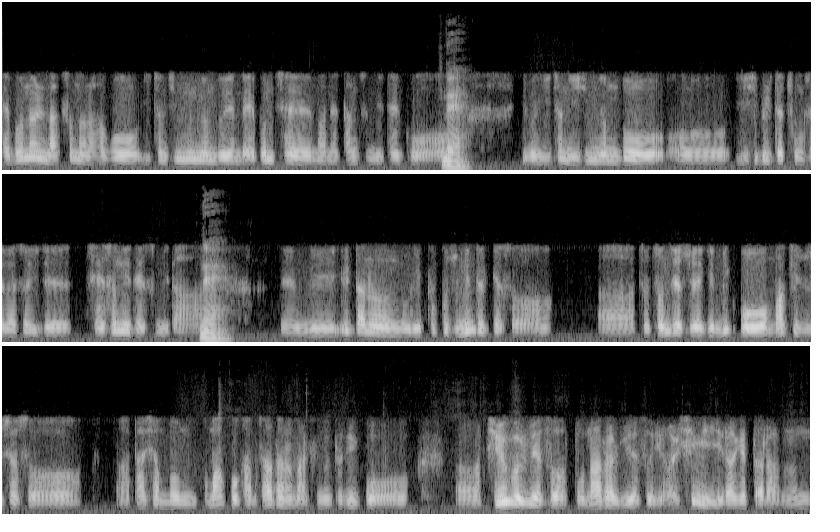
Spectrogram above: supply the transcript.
세 번을 낙선을 하고 2016년도에 네 번째 만에 당선이 되고 네. 이번 2020년도 어, 21대 총선에서 이제 재선이 됐습니다. 네. 네, 우리 일단은 우리 북부 주민들께서 아, 저 전재수에게 믿고 맡겨주셔서 어, 다시 한번 고맙고 감사하다는 말씀을 드리고 어, 지역을 위해서 또 나라를 위해서 열심히 일하겠다라는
